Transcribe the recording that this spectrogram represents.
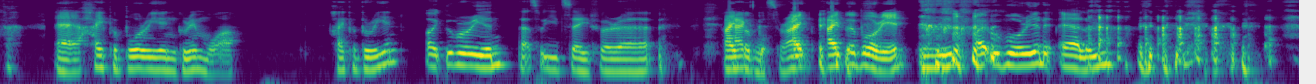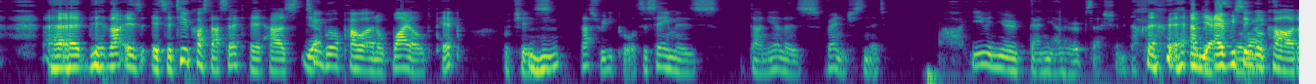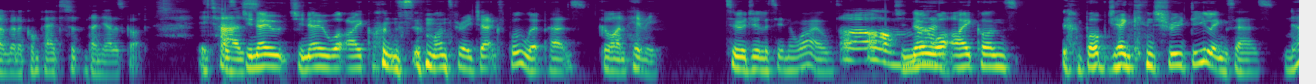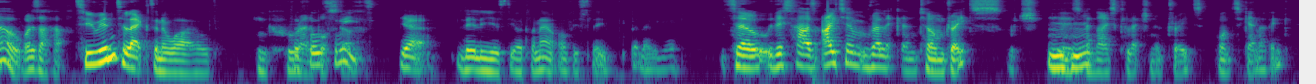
uh, Hyperborean Grimoire. Hyperborean? Hyperborean. That's what you'd say for uh, Hyper- Agnes, right? Hy- Hyperborean. Hyperborean heirloom. uh, that is, it's a two cost asset. It has two Yeah. willpower and a wild pip, which is Mhm. that's really cool. It's the same as Daniela's wrench, isn't it? Oh, you and your Daniela obsession. Yes, every single right. card I'm going to compare to something Daniela's got. It has. Do you know? Do you know what icons Monterey Jack's bullwhip has? Go on, hit me. Two agility in a wild. Oh, Do you know what icons Bob Jenkins Shrewd Dealings has? No, what does that have? Two intellect in a wild. The Incredible full stuff. suite. Yeah. Lily is the odd one out, obviously. But there we go. So this has item, relic, and tome traits, which is Mhm. a nice collection of traits. Once again, I think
